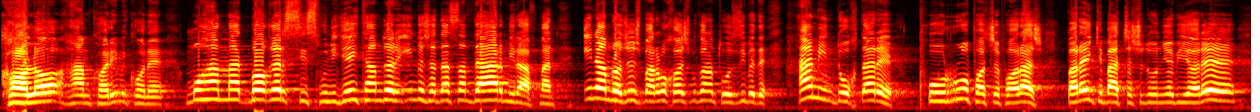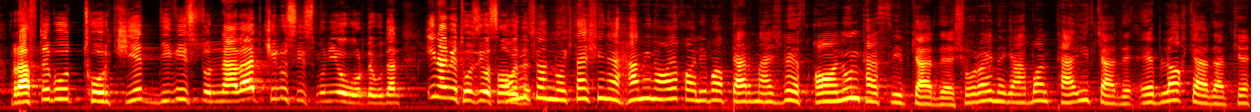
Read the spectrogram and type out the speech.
کالا همکاری می‌کنه. محمد باقر سیسمونی گیت هم داره. این داشت دستم در می‌رفت. من اینم راجعش برام خواهش می‌کنم توضیح بده. همین دختر پررو پاچه پارش برای اینکه بچهش دنیا بیاره رفته بود ترکیه 290 کیلو سیسمونی آورده بودن. این هم یه توضیح واسه ما بده. چون نکتهش اینه. همین آقای قالیباف در مجلس قانون تصویب کرده شورای نگهبان تایید کرده ابلاغ کردند که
